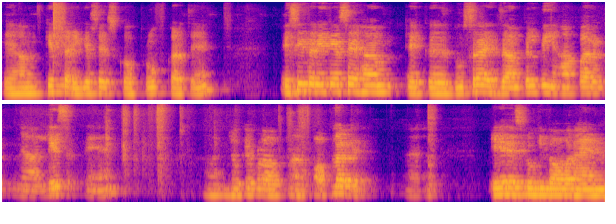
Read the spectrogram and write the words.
कि हम किस तरीके से इसको प्रूफ करते हैं। इसी तरीके से हम एक दूसरा एग्ज़ाम्पल भी यहाँ पर ले सकते हैं जो कि बड़ा पॉपुलर है। ए रेस टू की power n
